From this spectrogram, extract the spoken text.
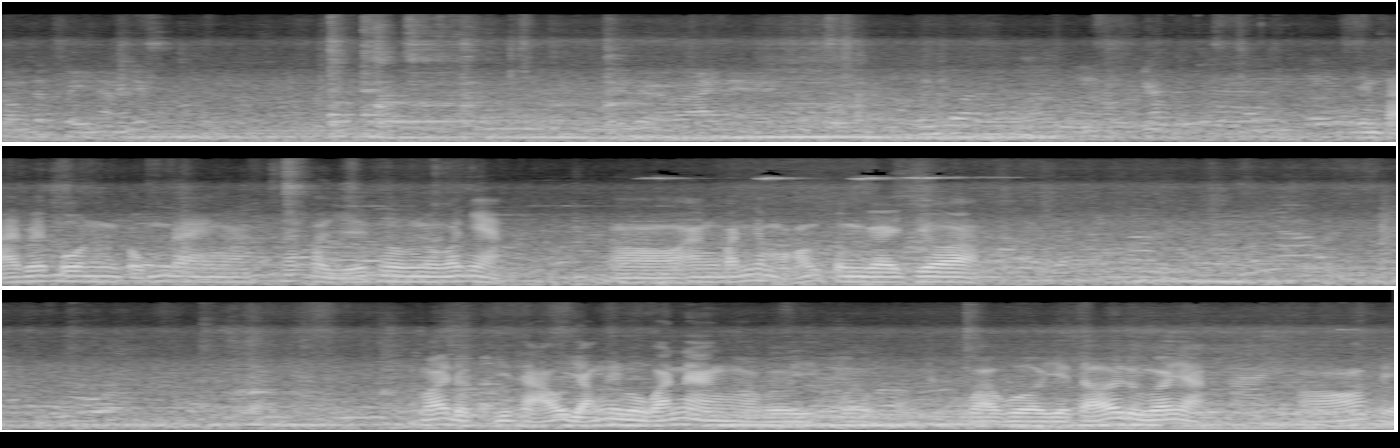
con thích vị nào nhất hiện tại bé Bôn cũng đang rất là dễ thương luôn đó nha. Ờ, ăn bánh cái mỏi cưng ghê chưa? Mới được chị Thảo dẫn đi mua bánh ăn mà vừa, vừa và vừa về tới luôn đó nha. Đó thì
